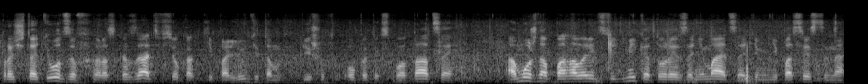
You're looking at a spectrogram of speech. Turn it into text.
прочитать отзыв, рассказать все, как типа люди там пишут опыт эксплуатации. А можно поговорить с людьми, которые занимаются этим непосредственно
